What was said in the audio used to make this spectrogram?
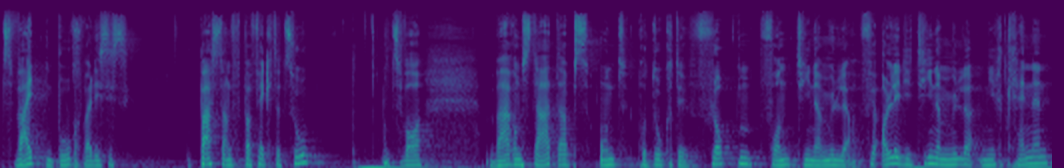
zweiten Buch, weil das ist, passt einfach perfekt dazu. Und zwar Warum Startups und Produkte floppen von Tina Müller. Für alle, die Tina Müller nicht kennen,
